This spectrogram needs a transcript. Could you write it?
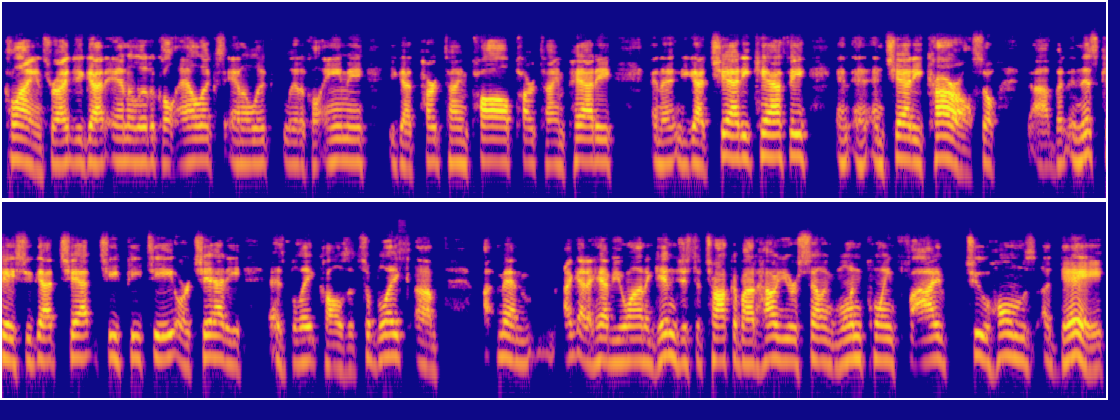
clients, right? You got analytical Alex, analytical Amy, you got part-time Paul, part-time Patty, and then you got chatty Kathy and, and, and chatty Carl. So uh, but in this case, you got chat GPT or chatty as Blake calls it. So Blake, um, man, I got to have you on again just to talk about how you're selling 1.52 homes a day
